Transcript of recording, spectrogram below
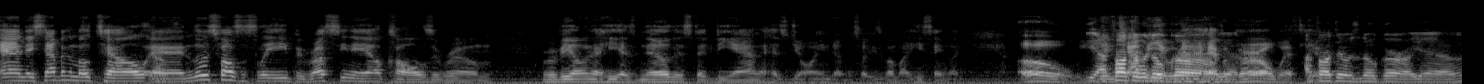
And they stop in the motel, Sounds- and Lewis falls asleep, and Rusty Nail calls the room, revealing that he has noticed that Vienna has joined him. So he's going by, he's saying, like, oh, you Yeah, I thought there was no were girl, have yeah. a girl with you. I thought there was no girl. Yeah.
